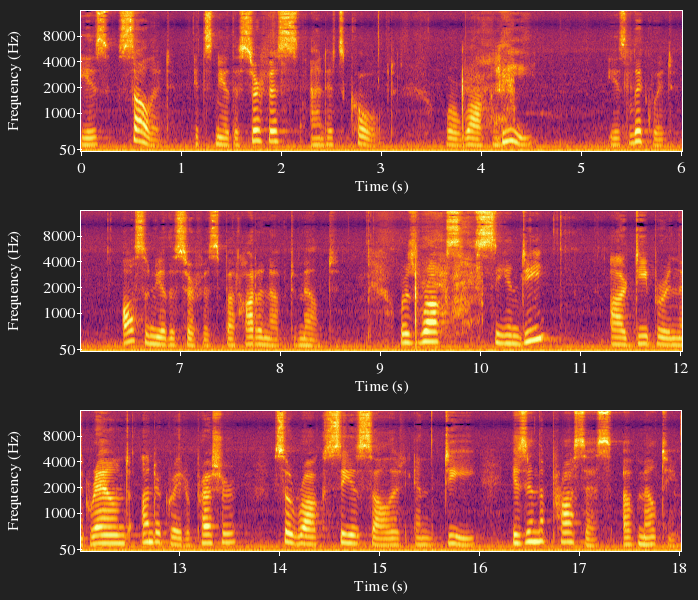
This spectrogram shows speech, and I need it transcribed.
is solid. It's near the surface and it's cold, where rock B is liquid, also near the surface but hot enough to melt. Whereas rocks C and D are deeper in the ground under greater pressure, so rock C is solid and D is in the process of melting.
